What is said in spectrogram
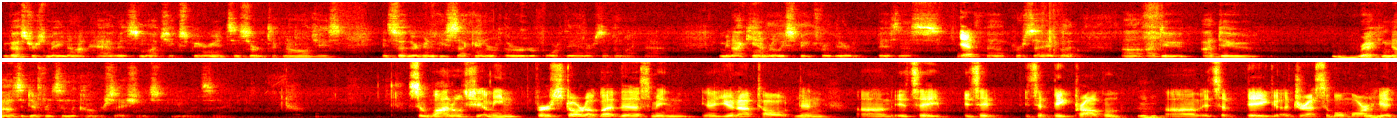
investors may not have as much experience in certain technologies, and so they're going to be second or third or fourth in or something like that. I mean, I can't really speak for their business Yeah. uh, per se, but uh, I do I do recognize the difference in the conversations. You would say. So why don't you? I mean, for a startup like this, I mean, you know, you and I've talked, Mhm. and um, it's a it's a it's a big problem. Mhm. Um, it's a big addressable market.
